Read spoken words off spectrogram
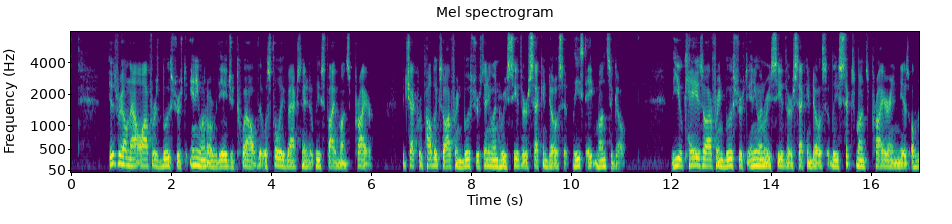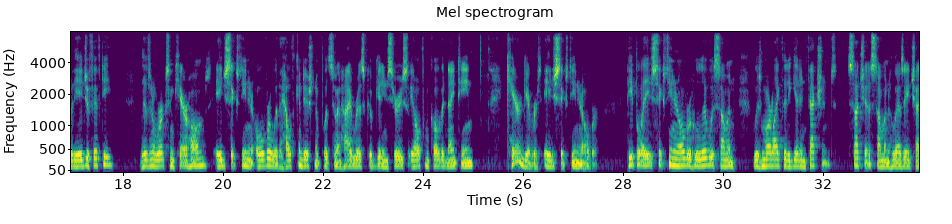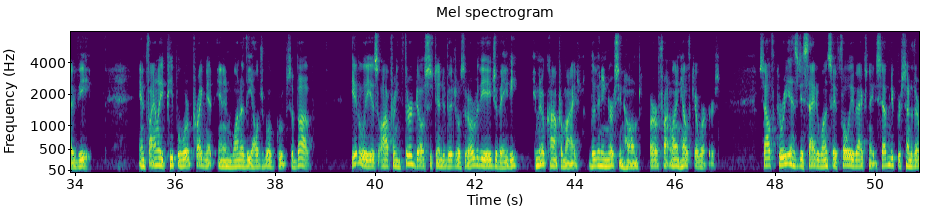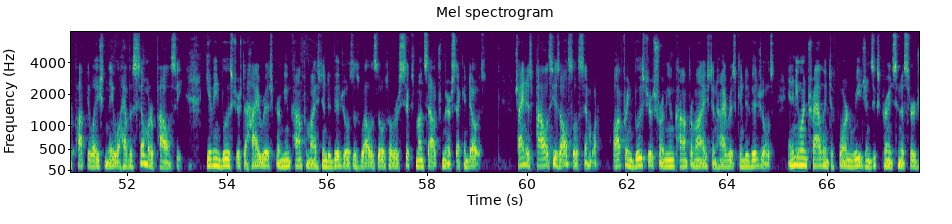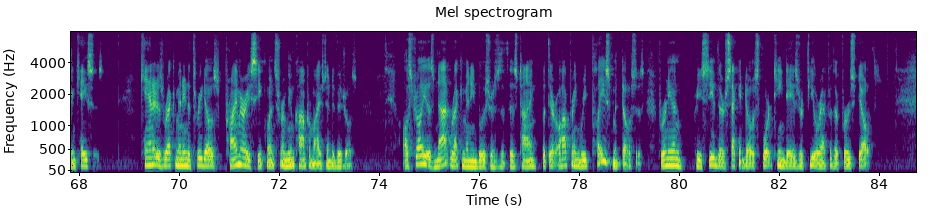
Israel now offers boosters to anyone over the age of 12 that was fully vaccinated at least five months prior. The Czech Republic is offering boosters to anyone who received their second dose at least eight months ago. The UK is offering boosters to anyone who received their second dose at least six months prior and is over the age of 50, lives and works in care homes, age 16 and over with a health condition that puts them at high risk of getting seriously ill from COVID 19, caregivers age 16 and over, people age 16 and over who live with someone who is more likely to get infections, such as someone who has HIV. And finally, people who are pregnant and in one of the eligible groups above. Italy is offering third doses to individuals that are over the age of 80, immunocompromised, living in nursing homes, or frontline healthcare workers. South Korea has decided once they fully vaccinate 70% of their population, they will have a similar policy, giving boosters to high risk or immune compromised individuals as well as those over six months out from their second dose. China's policy is also similar, offering boosters for immune compromised and high risk individuals and anyone traveling to foreign regions experiencing a surge in cases. Canada is recommending a three dose primary sequence for immune compromised individuals. Australia is not recommending boosters at this time, but they're offering replacement doses for anyone who received their second dose 14 days or fewer after their first dose.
